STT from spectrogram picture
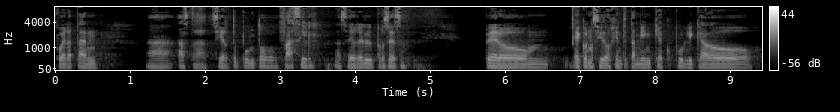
fuera tan, uh, hasta cierto punto fácil hacer el proceso. Pero um, he conocido gente también que ha publicado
